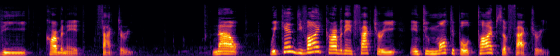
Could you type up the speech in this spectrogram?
the carbonate factory. Now, we can divide carbonate factory into multiple types of factory.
